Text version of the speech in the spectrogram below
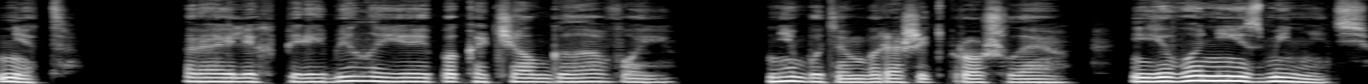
«Нет». Райлих перебил ее и покачал головой. «Не будем выражить прошлое. Его не изменить».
